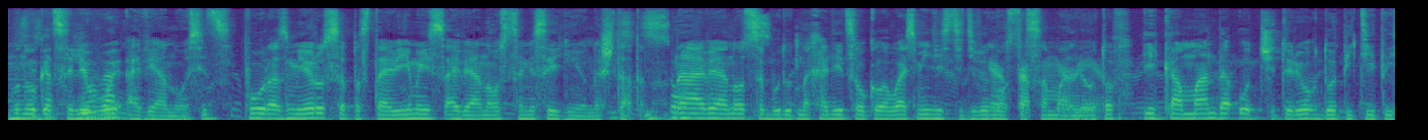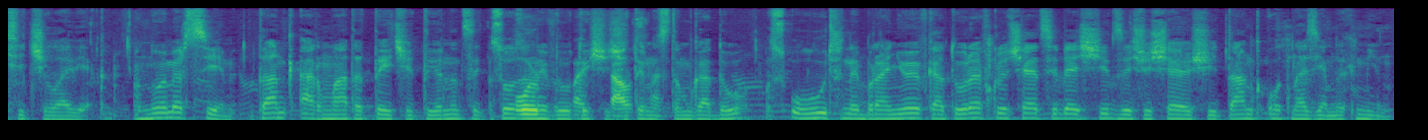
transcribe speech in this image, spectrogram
многоцелевой авианосец по размеру сопоставимый с авианосцами Соединенных Штатов. На авианосце будут находиться около 80-90 самолетов и команда от 4 до 5 тысяч человек. Номер 7. Танк Армата Т-14, созданный в 2014 году с улучшенной броней, в которая включает в себя щит, защищающий танк от наземных мин.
